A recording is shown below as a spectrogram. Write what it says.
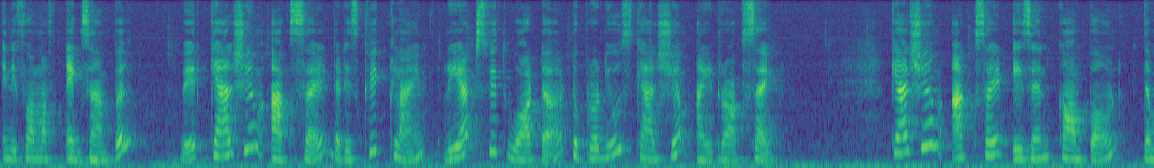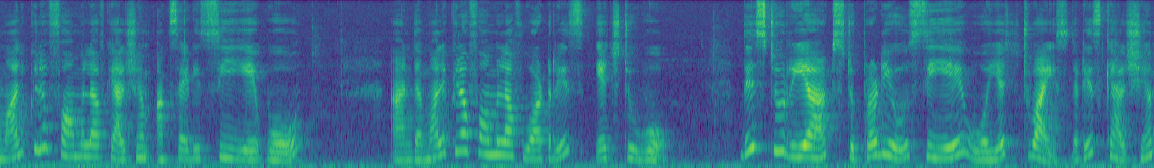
in the form of example where calcium oxide that is quicklime reacts with water to produce calcium hydroxide. Calcium oxide is a compound. The molecular formula of calcium oxide is CaO and the molecular formula of water is H2O. These two reacts to produce CaOH twice that is calcium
